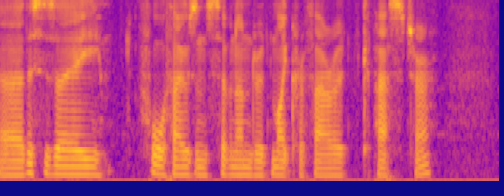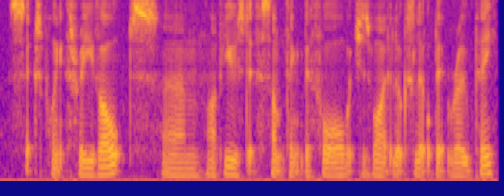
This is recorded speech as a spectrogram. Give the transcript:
Uh, this is a 4700 microfarad capacitor, 6.3 volts. Um, I've used it for something before, which is why it looks a little bit ropey.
